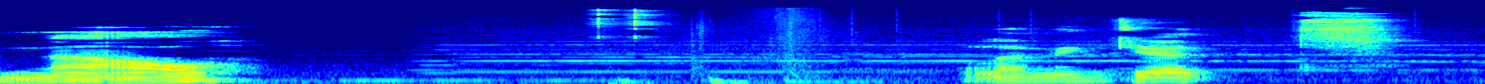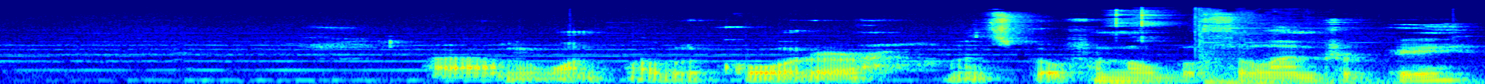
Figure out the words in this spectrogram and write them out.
Now, let me get order. Let's go for noble philanthropy.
